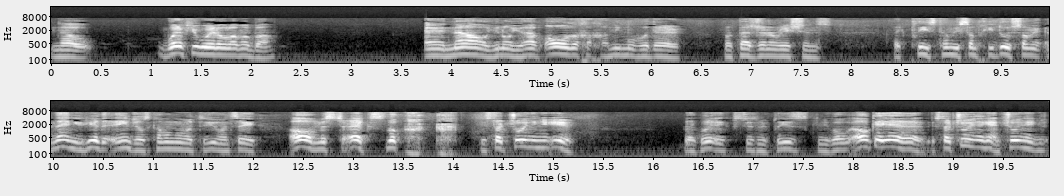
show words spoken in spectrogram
Now, what if you were in olam haba? And now you know you have all the chachamim over there from past generations. Like, please tell me some chidush, tell me. And then you hear the angels coming over to you and say, "Oh, Mr. X, look." You start chewing in your ear. Like, wait, excuse me, please. Can you go? Oh, okay, yeah, yeah. Start chewing again, chewing again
